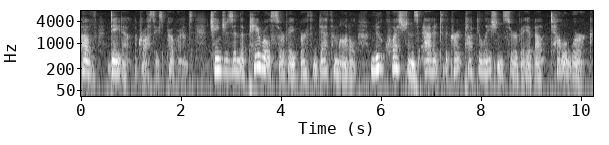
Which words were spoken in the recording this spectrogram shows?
of data across these programs, changes in the payroll survey birth death model, new questions added to the current population survey about telework.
